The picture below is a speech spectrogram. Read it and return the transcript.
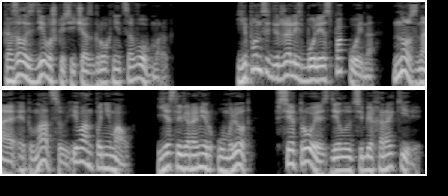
Казалось, девушка сейчас грохнется в обморок. Японцы держались более спокойно, но, зная эту нацию, Иван понимал, если Верамир умрет, все трое сделают себе харакири.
